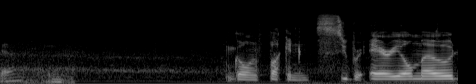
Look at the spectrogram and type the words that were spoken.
Yeah. I'm going fucking super aerial mode.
